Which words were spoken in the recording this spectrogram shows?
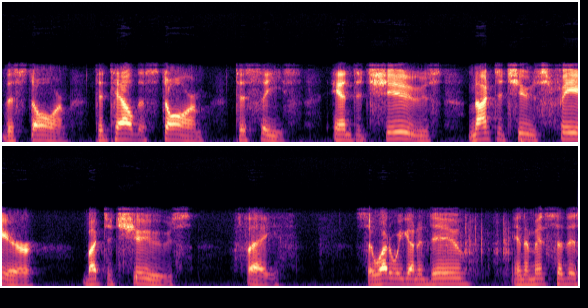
the storm, to tell the storm to cease, and to choose not to choose fear, but to choose faith. So, what are we going to do in the midst of this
